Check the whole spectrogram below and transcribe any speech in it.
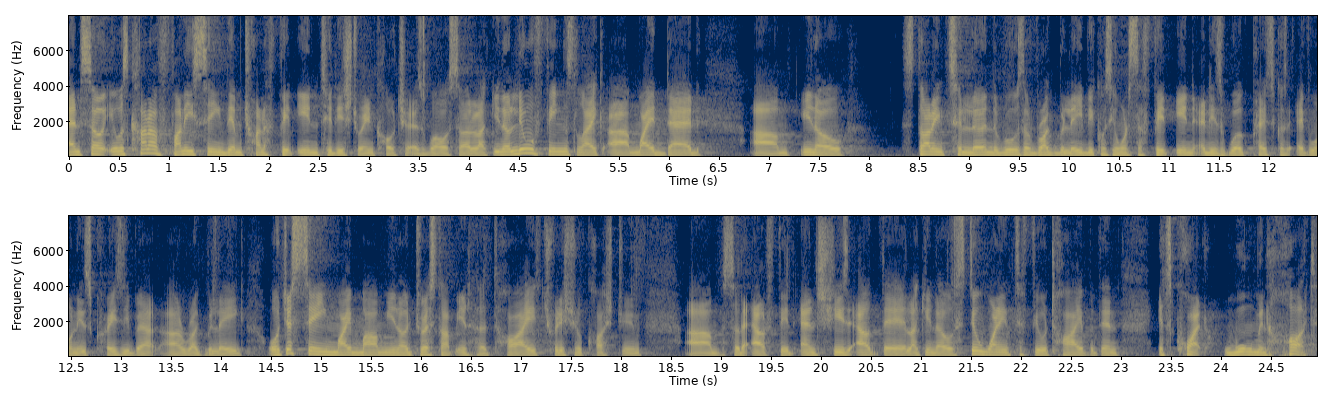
And so it was kind of funny seeing them trying to fit into the Australian culture as well. So, like, you know, little things like uh, my dad, um, you know, starting to learn the rules of rugby league because he wants to fit in at his workplace because everyone is crazy about uh, rugby league, or just seeing my mum, you know, dressed up in her Thai traditional costume, um, sort of outfit, and she's out there, like, you know, still wanting to feel Thai, but then it's quite warm and hot.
